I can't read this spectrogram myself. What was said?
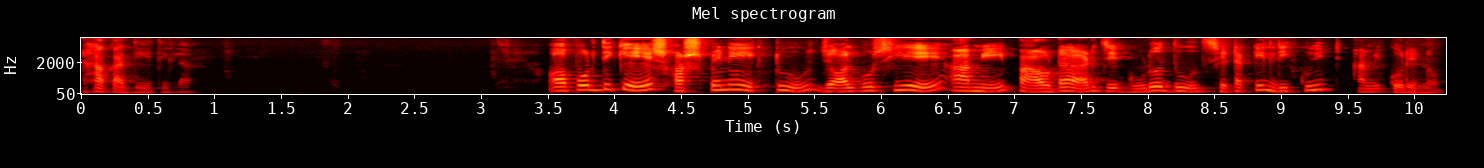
ঢাকা দিয়ে দিলাম। অপরদিকে সসপ্যানে একটু জল বসিয়ে আমি পাউডার যে গুঁড়ো দুধ সেটাকে লিকুইড আমি করে নেব।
